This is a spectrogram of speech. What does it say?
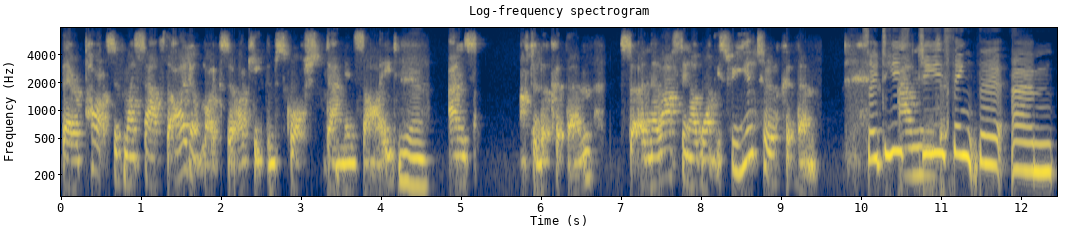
there are parts of myself that I don't like, so I keep them squashed down inside, Yeah. and I have to look at them. So, and the last thing I want is for you to look at them. So do you And- do you think that um,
